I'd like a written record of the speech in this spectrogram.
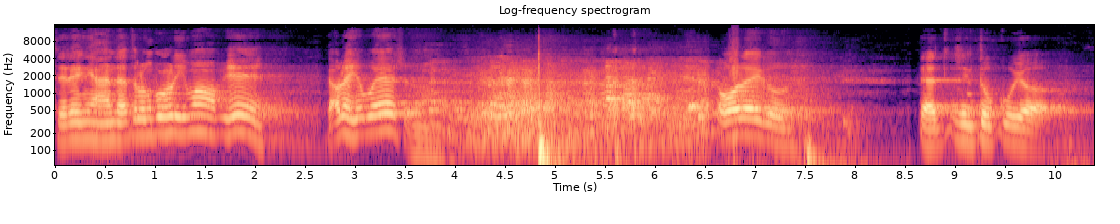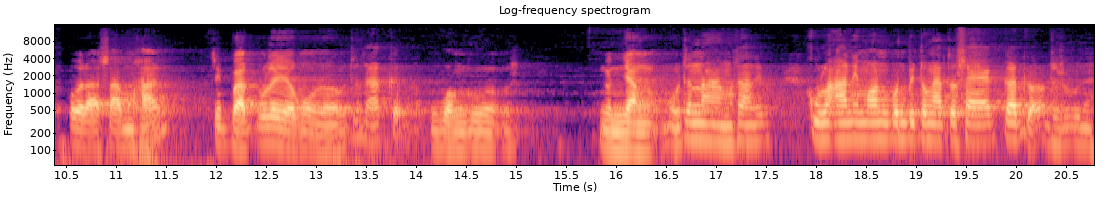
Derenge anda 35 piye? Gak oleh ya wis. Oleh iku. Dadi sing tuku ya ora samhan, sing bakule ya ngono. Mboten saged wong ngenyang, mboten nangsane. Kulaane mon pun 750 kok disebutnya.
